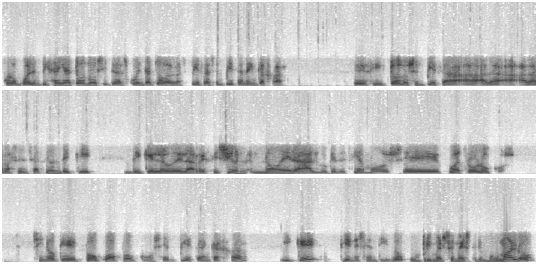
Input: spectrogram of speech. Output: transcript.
Con lo cual empieza ya todo, si te das cuenta, todas las piezas empiezan a encajar. Es decir, todo se empieza a, dar la sensación de que de que lo de la recesión no era algo que decíamos eh, cuatro locos, sino que poco a poco se empieza a encajar y que tiene sentido. Un primer semestre muy malo,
